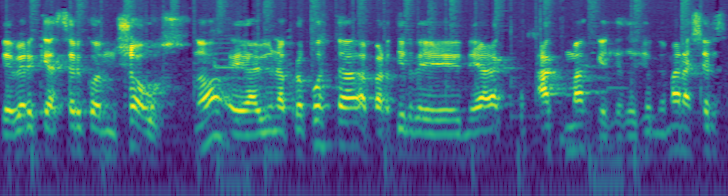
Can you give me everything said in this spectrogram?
de ver qué hacer con shows, ¿no? Eh, había una propuesta a partir de, de AC- ACMA, que es la Asociación de Managers,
